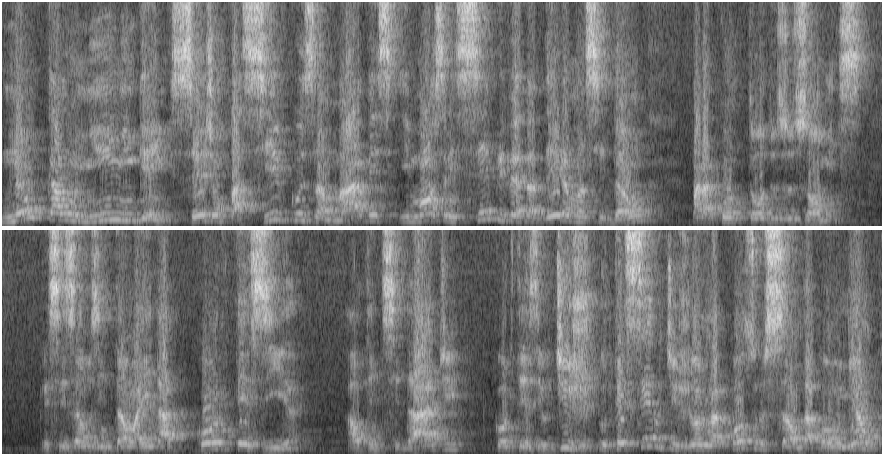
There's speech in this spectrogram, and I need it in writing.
Não caluniem ninguém, sejam pacíficos, amáveis e mostrem sempre verdadeira mansidão para com todos os homens. Precisamos então aí da cortesia, autenticidade, cortesia. O, o terceiro tijolo na construção da comunhão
